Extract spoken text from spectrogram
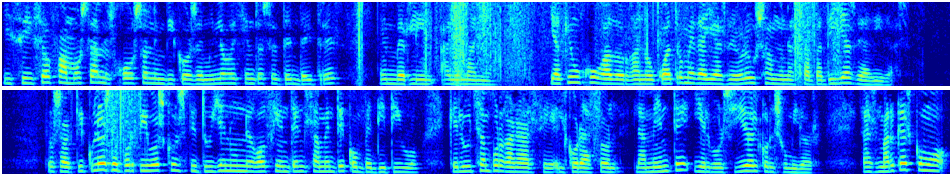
y se hizo famosa en los Juegos Olímpicos de 1973 en Berlín, Alemania. ya que un jugador ganó cuatro medallas de oro usando unas zapatillas de Adidas. Los artículos deportivos constituyen un negocio intensamente competitivo, que luchan por ganarse el corazón, la mente y el bolsillo del consumidor. Las marcas como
